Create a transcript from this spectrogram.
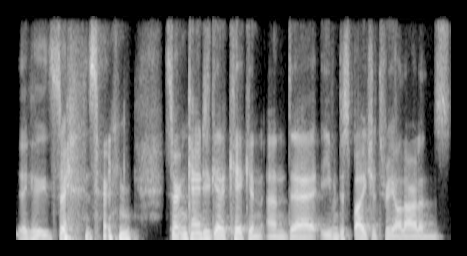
Like, certain certain counties get a kicking, and uh, even despite your three All Irelands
